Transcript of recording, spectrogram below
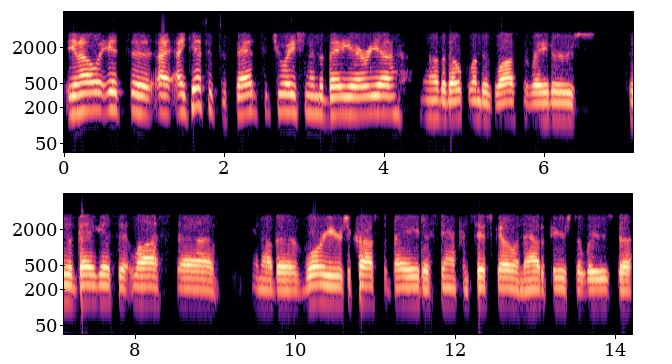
you know, it's a, I, I guess it's a sad situation in the Bay Area. You know that Oakland has lost the Raiders to Vegas. It lost, uh, you know, the Warriors across the Bay to San Francisco, and now it appears to lose the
